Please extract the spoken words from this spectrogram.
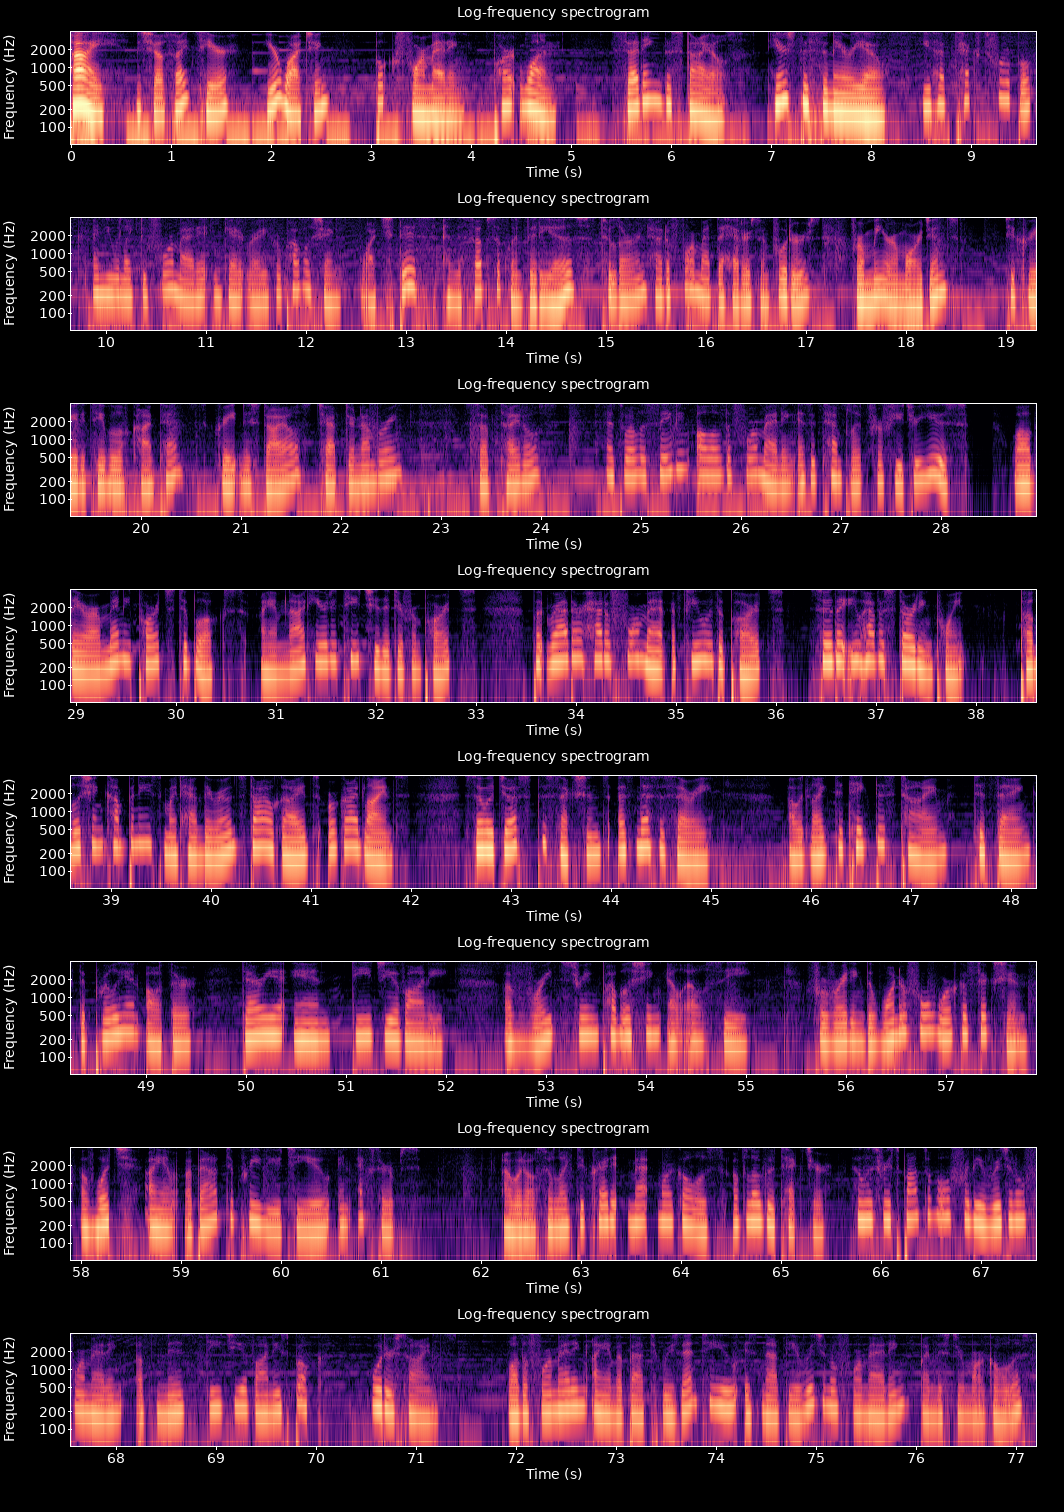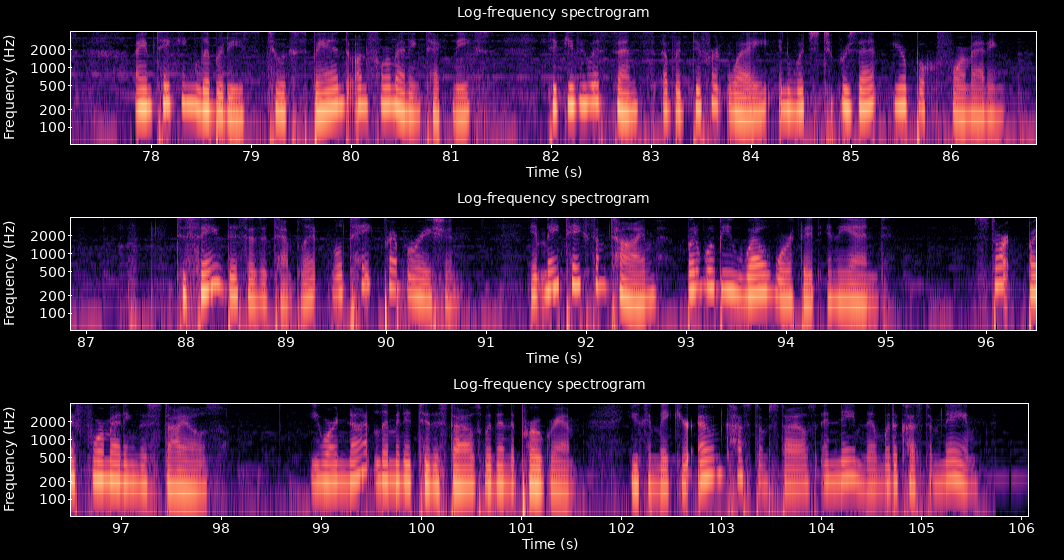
Hi, Michelle Seitz here. You're watching Book Formatting, Part 1 Setting the Styles. Here's the scenario you have text for a book and you would like to format it and get it ready for publishing. Watch this and the subsequent videos to learn how to format the headers and footers for mirror margins, to create a table of contents, create new styles, chapter numbering, subtitles, as well as saving all of the formatting as a template for future use. While there are many parts to books, I am not here to teach you the different parts, but rather how to format a few of the parts so that you have a starting point. Publishing companies might have their own style guides or guidelines, so adjust the sections as necessary. I would like to take this time to thank the brilliant author Daria Ann Di Giovanni of Right String Publishing LLC for writing the wonderful work of fiction of which I am about to preview to you in excerpts. I would also like to credit Matt Margolis of Logotecture, who was responsible for the original formatting of Ms. Di Giovanni's book, Water Signs. While the formatting I am about to present to you is not the original formatting by Mr. Margolis, I am taking liberties to expand on formatting techniques to give you a sense of a different way in which to present your book formatting. To save this as a template will take preparation. It may take some time, but it will be well worth it in the end. Start by formatting the styles. You are not limited to the styles within the program. You can make your own custom styles and name them with a custom name.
